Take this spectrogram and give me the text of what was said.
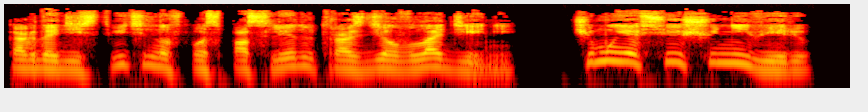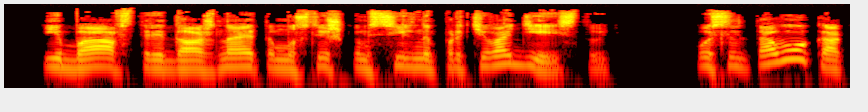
когда действительно воспоследует раздел владений, чему я все еще не верю, ибо Австрия должна этому слишком сильно противодействовать, после того, как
